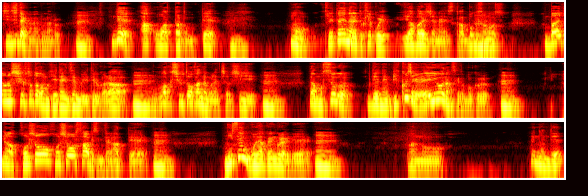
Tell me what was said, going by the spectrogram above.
池自体がなくなる。うん。で、あ、終わったと思って、うん。もう、携帯ないと結構やばいじゃないですか。僕その、バイトのシフトとかも携帯に全部入れてるから、うん。わシフトわかんなくなっちゃうし、うん。だからもうすぐ、でね、びっくりしたけど au なんですけど僕、うん。なんか故障保証サービスみたいなのあって、うん。2500円ぐらいで、うん。あの、え、なんで？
